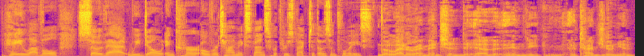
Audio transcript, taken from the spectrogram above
pay level so that we don't incur overtime expense with respect to those employees. The letter I mentioned uh, in the Times Union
